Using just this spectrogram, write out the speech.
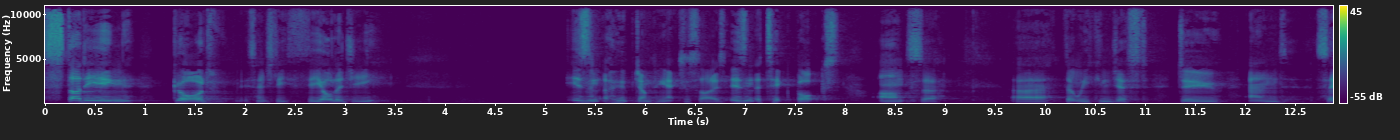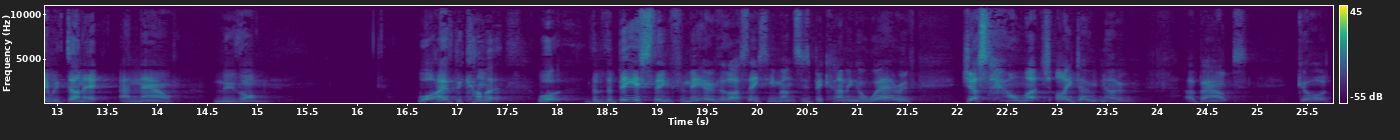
Studying God, essentially theology, isn't a hoop jumping exercise, isn't a tick box answer uh, that we can just do and say we've done it and now move on. What I've become, what the, the biggest thing for me over the last 18 months is becoming aware of just how much I don't know about God.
